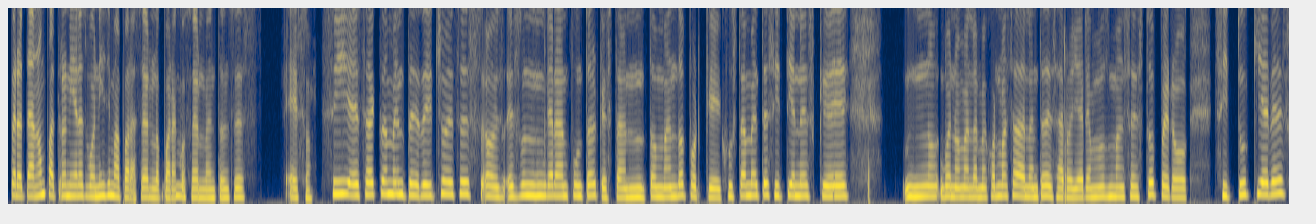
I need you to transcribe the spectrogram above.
pero te dan un patrón y eres buenísima para hacerlo, para coserlo. Entonces, eso. Sí, exactamente. De hecho, ese es, es un gran punto el que están tomando porque justamente sí tienes que no, bueno, a lo mejor más adelante desarrollaremos más esto, pero si tú quieres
